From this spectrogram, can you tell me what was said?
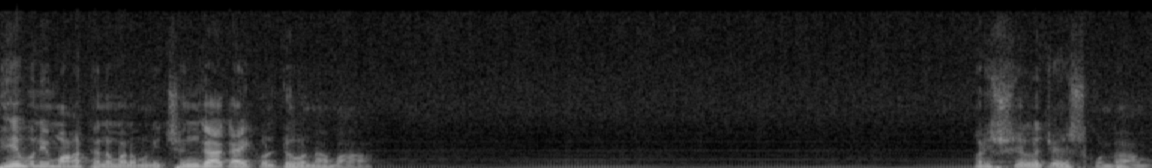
దేవుని మాటను మనం నిజంగా గాయకుంటూ ఉన్నామా? పరిశీలన చేసుకుందాం.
